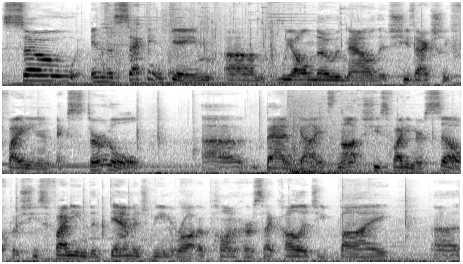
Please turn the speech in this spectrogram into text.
so in the second game, um, we all know now that she's actually fighting an external uh, bad guy. It's not she's fighting herself, but she's fighting the damage being wrought upon her psychology by uh,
